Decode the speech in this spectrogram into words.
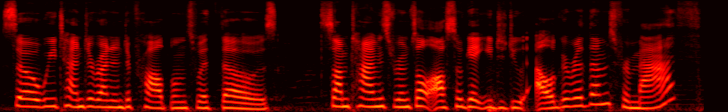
So we tend to run into problems with those. Sometimes rooms will also get you to do algorithms for math,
